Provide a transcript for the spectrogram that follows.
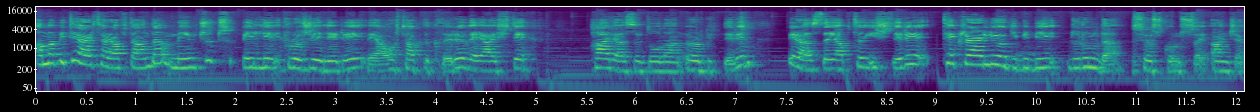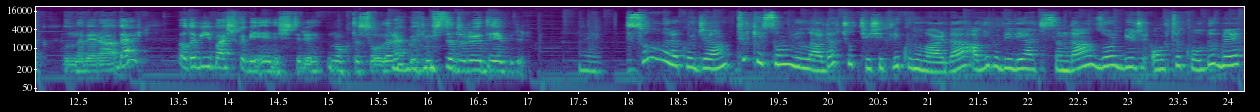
ama bir diğer taraftan da mevcut belli projeleri veya ortaklıkları veya işte hali hazırda olan örgütlerin biraz da yaptığı işleri tekrarlıyor gibi bir durum da söz konusu ancak bununla beraber. O da bir başka bir eleştiri noktası olarak önümüzde duruyor diyebilirim. Evet. Son olarak hocam, Türkiye son yıllarda çok çeşitli konularda Avrupa Birliği açısından zor bir ortak oldu ve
